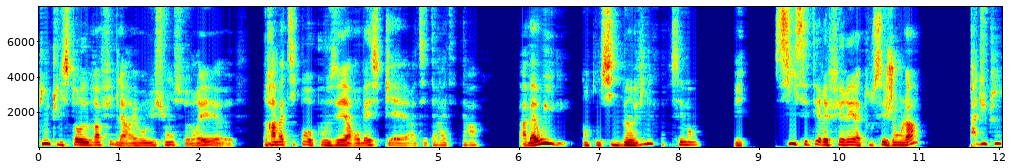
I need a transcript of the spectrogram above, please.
toute l'historiographie de la Révolution serait euh, dramatiquement opposé à Robespierre, etc., etc. Ah bah oui, quand on cite Bainville, forcément. S'il s'était référé à tous ces gens-là, pas du tout.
